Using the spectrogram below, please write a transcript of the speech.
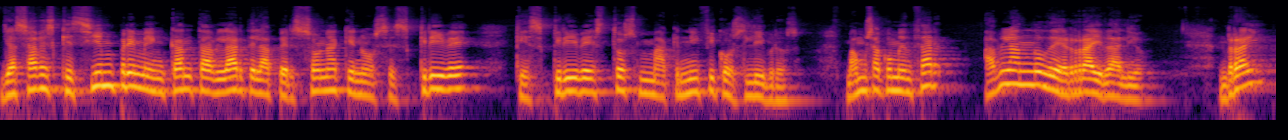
Ya sabes que siempre me encanta hablar de la persona que nos escribe, que escribe estos magníficos libros. Vamos a comenzar hablando de Ray Dalio. Ray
